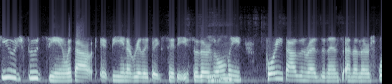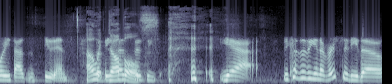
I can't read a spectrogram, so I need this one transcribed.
huge food scene without it being a really big city. So there's Mm-hmm. only 40,000 residents and then there's 40,000 students. Oh, But it doubles. the- yeah. Because of the university though,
